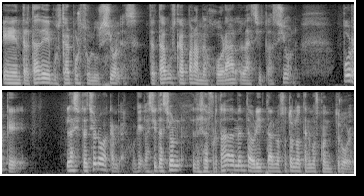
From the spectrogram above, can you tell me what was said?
en tratar de buscar por soluciones tratar de buscar para mejorar la situación. Porque la situación no va a cambiar. ¿okay? La situación, desafortunadamente ahorita nosotros no tenemos control.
